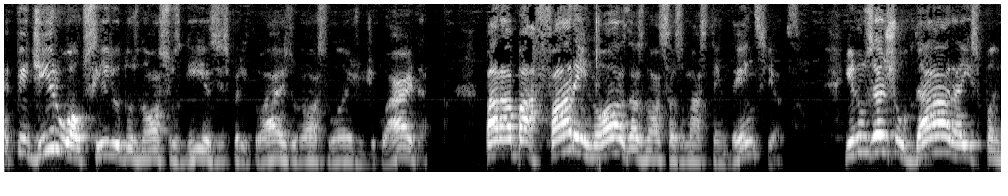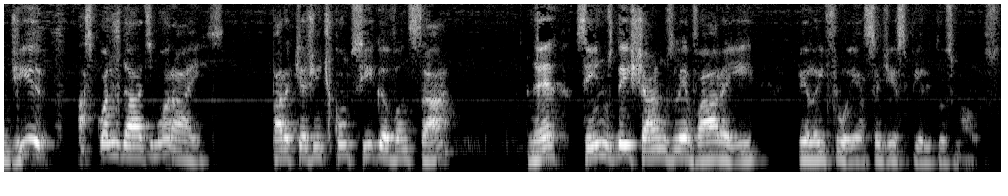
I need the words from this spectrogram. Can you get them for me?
é pedir o auxílio dos nossos guias espirituais, do nosso anjo de guarda, para abafar em nós as nossas más tendências e nos ajudar a expandir as qualidades morais, para que a gente consiga avançar, né, sem nos deixarmos levar aí pela influência de espíritos maus.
